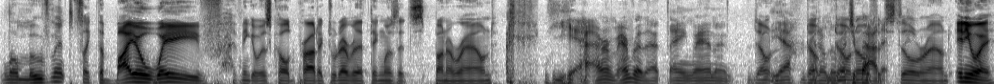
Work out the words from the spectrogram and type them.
A little movement? It's like the BioWave, I think it was called product, whatever that thing was that spun around. yeah, I remember that thing, man. I, Don't yeah, don't I don't know don't much know about if it. it's still around. Anyway,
